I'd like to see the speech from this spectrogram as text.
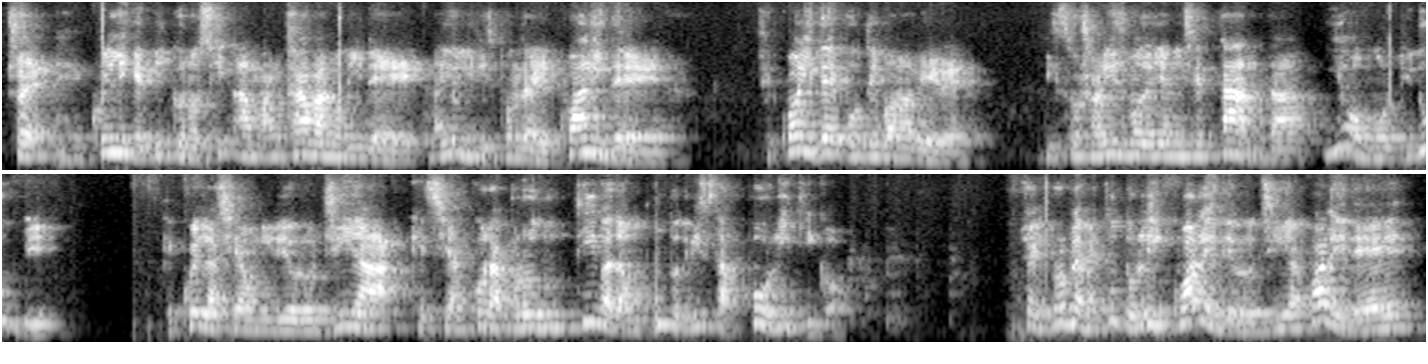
Cioè, quelli che dicono sì, ah, mancavano di idee, ma io gli risponderei, quali idee? Cioè, quali idee potevano avere? Il socialismo degli anni 70? Io ho molti dubbi che quella sia un'ideologia che sia ancora produttiva da un punto di vista politico. Cioè il problema è tutto lì, quale ideologia, quale idee?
